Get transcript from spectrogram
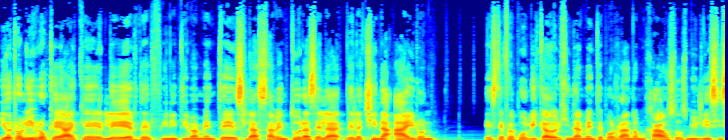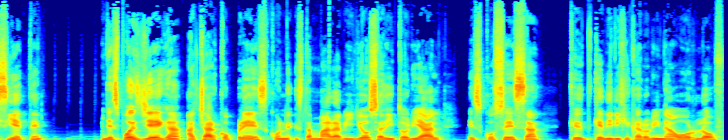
Y otro libro que hay que leer definitivamente es Las aventuras de la, de la China Iron. Este fue publicado originalmente por Random House 2017. Después llega a Charco Press con esta maravillosa editorial escocesa que, dirige Carolina Orloff.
